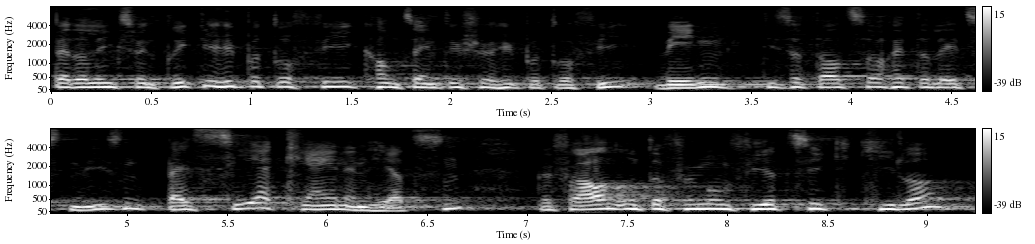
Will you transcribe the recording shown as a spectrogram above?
Bei der Linksventrikelhypertrophie, konzentrischer Hypertrophie, wegen dieser Tatsache der letzten Wiesen, bei sehr kleinen Herzen, bei Frauen unter 45 Kilo,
